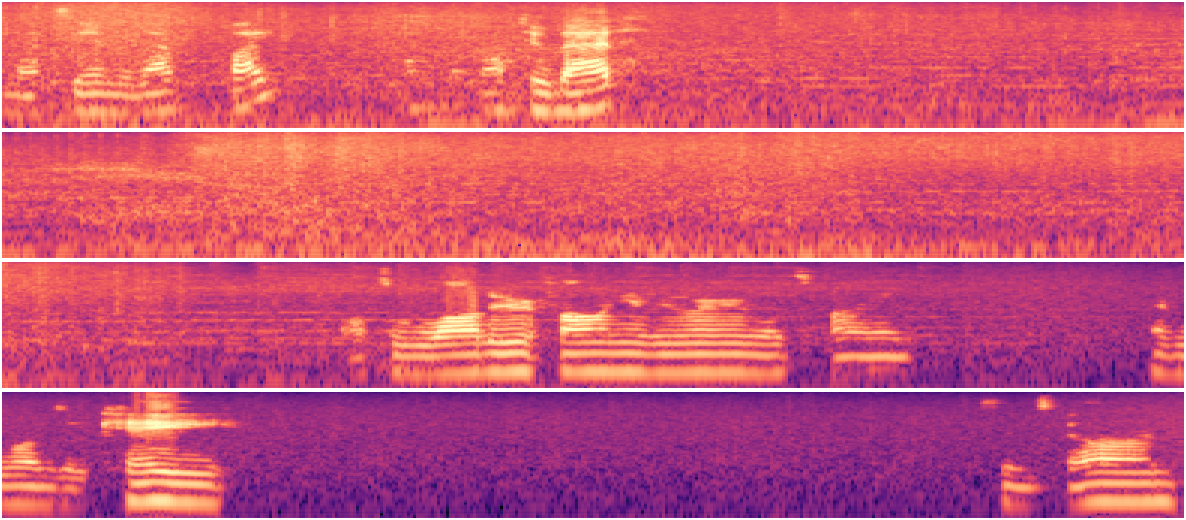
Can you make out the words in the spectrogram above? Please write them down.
And that's the end of that fight. Not too bad. Lots of water falling everywhere, that's fine. Everyone's okay. Sin's gone.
